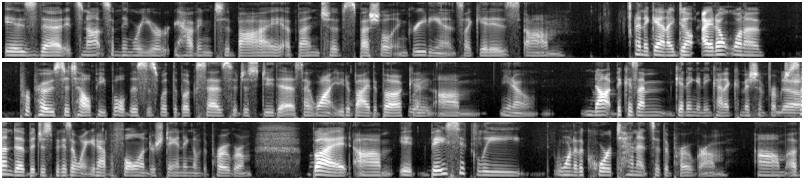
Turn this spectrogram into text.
is that it's not something where you're having to buy a bunch of special ingredients. Like it is um, and again i don't i don't want to propose to tell people this is what the book says, so just do this. I want you to buy the book, right. and um, you know, not because I'm getting any kind of commission from no. Jasinda, but just because I want you to have a full understanding of the program. But um, it basically one of the core tenets of the program um, of,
